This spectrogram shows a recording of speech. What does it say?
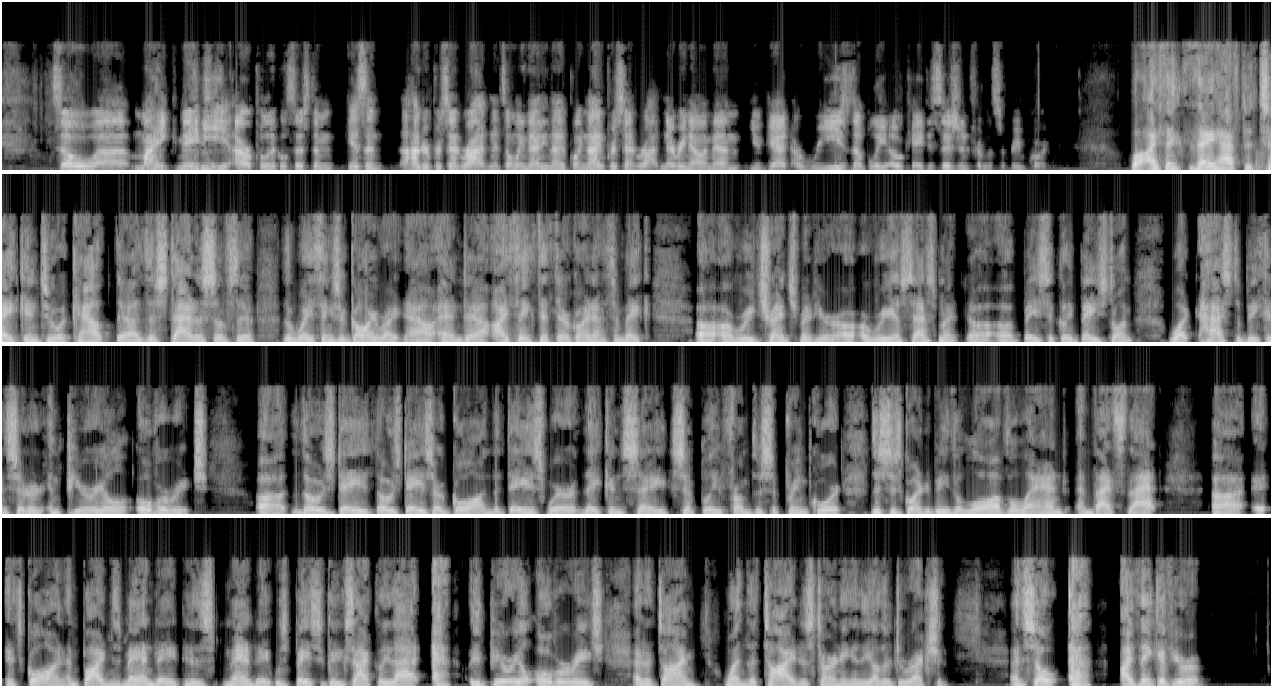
So, uh, Mike, maybe our political system isn't 100% rotten. It's only 99.9% rotten. Every now and then you get a reasonably okay decision from the Supreme Court. Well, I think they have to take into account uh, the status of the the way things are going right now, and uh, I think that they're going to have to make uh, a retrenchment here, a, a reassessment, uh, uh, basically based on what has to be considered imperial overreach. Uh, those days, those days are gone. The days where they can say simply from the Supreme Court, this is going to be the law of the land, and that's that. Uh, it's gone. And Biden's mandate, his mandate was basically exactly that. Imperial overreach at a time when the tide is turning in the other direction. And so I think if you're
